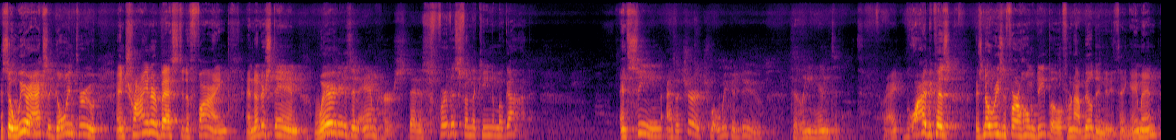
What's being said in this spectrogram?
And so we are actually going through and trying our best to define and understand where it is in Amherst that is furthest from the kingdom of God. and seeing as a church what we can do to lean into that, right? Why? Because there's no reason for a Home Depot if we're not building anything. Amen?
